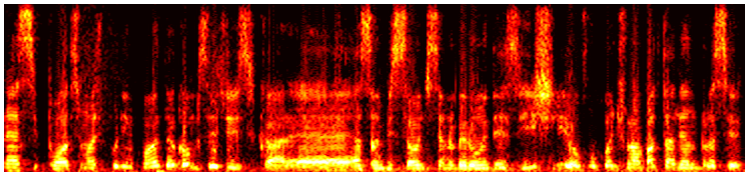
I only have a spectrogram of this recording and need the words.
nessa hipótese, mas por enquanto é como você disse, cara, é, essa ambição de ser número um ainda existe e eu vou continuar batalhando para ser.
